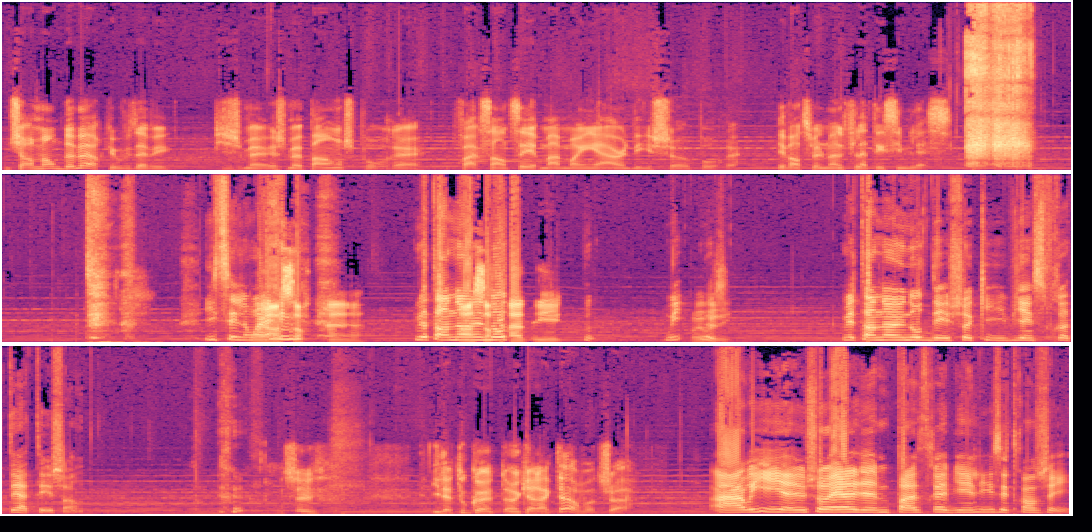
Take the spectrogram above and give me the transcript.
Une charmante demeure que vous avez. Puis je me, je me penche pour euh, faire sentir ma main à un des chats pour euh, éventuellement le flatter s'il me laisse. Il Ouais, s'éloigne, en sortant, mais t'en as en un sortant autre. des. Oui, Ouais, vas-y. mais t'en as un autre des chats qui vient se frotter à tes jambes. Il a tout un caractère, votre chat. Ah oui, euh, Joël aime pas très bien les étrangers.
